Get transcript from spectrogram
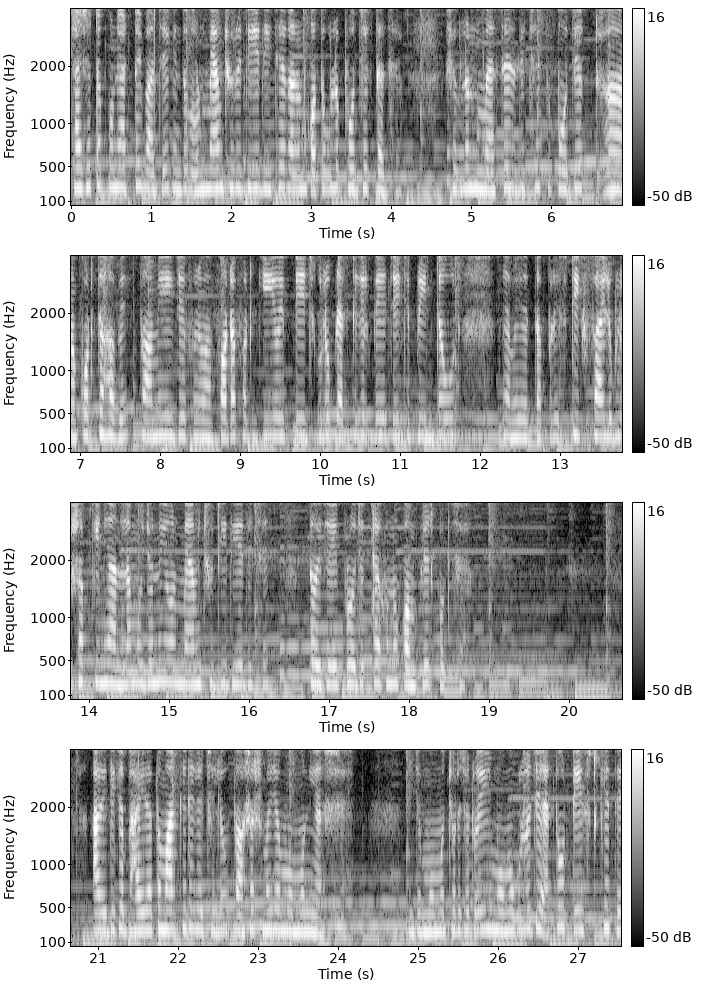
সাড়ে সাতটা, পৌনে আটটাই বাজে। কিন্তু ওর ম্যাম ছুটি দিয়ে দিয়েছে, কারণ কতগুলো প্রজেক্ট আছে। সেগুলো মেসেজ দিচ্ছে। তো প্রজেক্ট করতে হবে। তো আমি এই যে ফটাফট গিয়ে ওই পেজগুলো প্র্যাকটিক্যাল পেজ এই যে প্রিন্ট আউট আমি তারপরে স্টিক ফাইল ওগুলো সব কিনে আনলাম। ওই জন্যই ওর ম্যাম ছুটি দিয়ে দিচ্ছে। তো এই যে এই প্রজেক্টটা এখনও কমপ্লিট করছে। আর এদিকে ভাইরা তো মার্কেটে গেছিল, তো আসার সময় যে মোমো নিয়ে আসছে। যে মোমো ছোটো ছোটো, এই মোমোগুলো যে এত টেস্ট খেতে,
